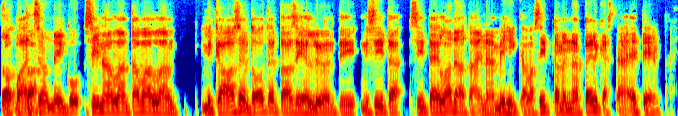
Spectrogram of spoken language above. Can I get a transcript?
totta. Vaan se on niin kuin, siinä ollaan tavallaan, mikä asento otetaan siihen lyöntiin, niin siitä, siitä ei ladata enää mihinkään, vaan sitten mennään pelkästään eteenpäin.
